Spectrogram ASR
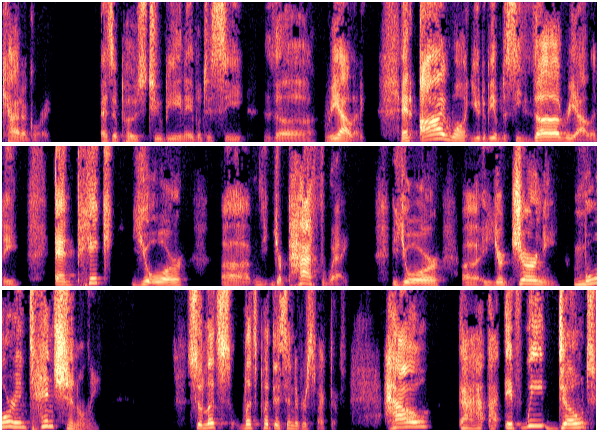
category as opposed to being able to see the reality. And I want you to be able to see the reality and pick your, uh, your pathway, your, uh, your journey more intentionally. So let's, let's put this into perspective. How, if we don't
